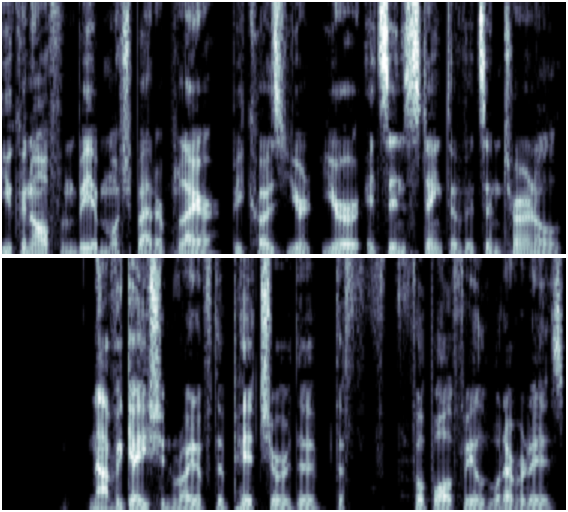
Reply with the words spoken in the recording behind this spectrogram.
you can often be a much better player because you're you're it's instinctive, it's internal navigation right of the pitch or the the f- football field, whatever it is,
